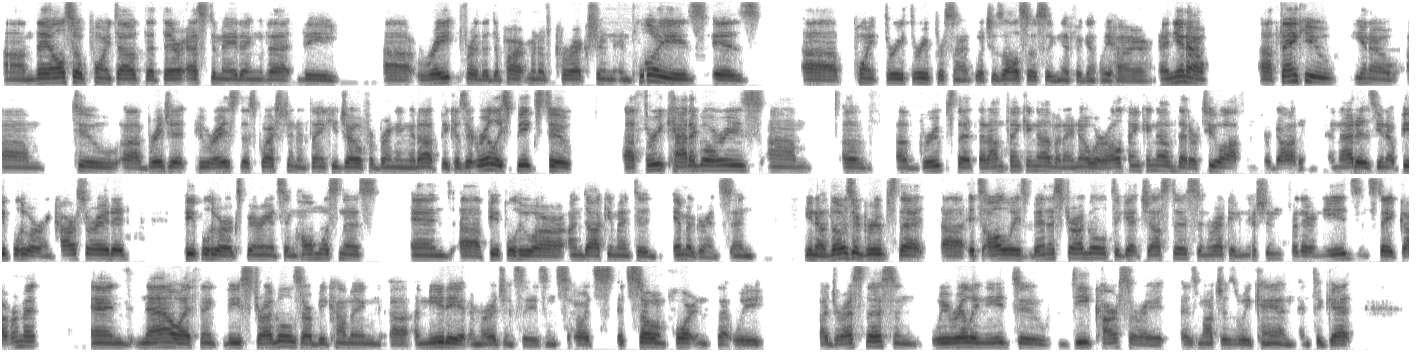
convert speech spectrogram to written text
um, they also point out that they're estimating that the uh, rate for the Department of Correction employees is uh, 0.33%, which is also significantly higher. And, you know, uh, thank you, you know, um, to uh, Bridget who raised this question, and thank you, Joe, for bringing it up because it really speaks to uh, three categories um, of of groups that that I'm thinking of, and I know we're all thinking of that are too often forgotten, and that is, you know, people who are incarcerated, people who are experiencing homelessness, and uh, people who are undocumented immigrants, and you know, those are groups that uh, it's always been a struggle to get justice and recognition for their needs in state government and now I think these struggles are becoming uh, immediate emergencies, and so it's it's so important that we address this, and we really need to decarcerate as much as we can, and to get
